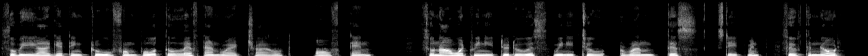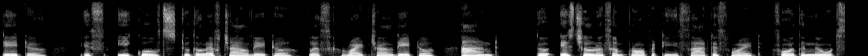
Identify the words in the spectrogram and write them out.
So we are getting true from both the left and right child of 10. So now what we need to do is we need to run this statement. So if the node data is equals to the left child data plus right child data and the is children sum property is satisfied for the nodes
